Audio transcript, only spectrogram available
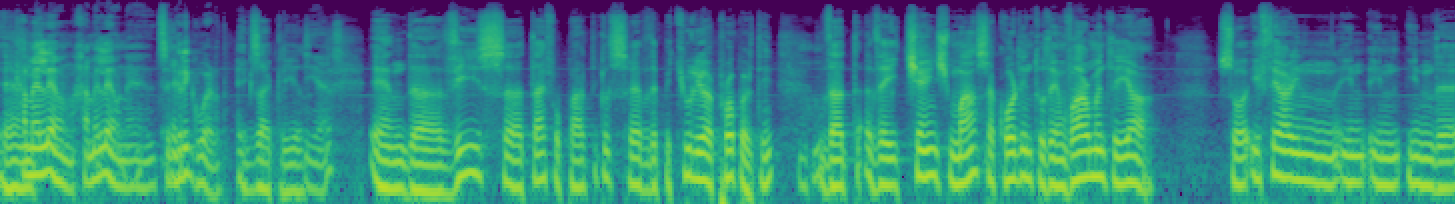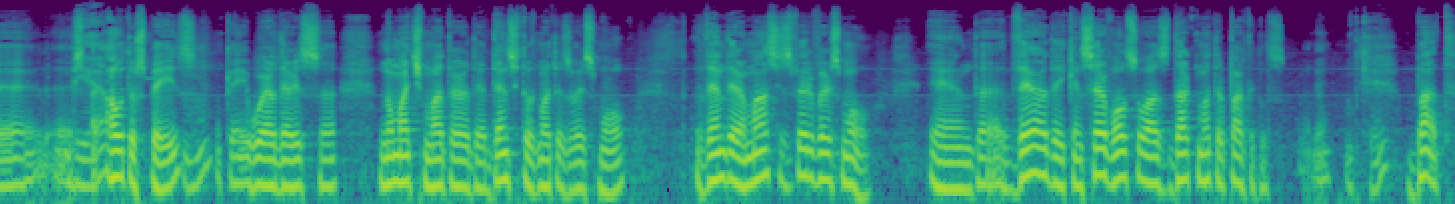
And- Chameleon, chameleon, uh, it's a Greek word. Exactly, yes. Yes. And uh, these uh, type of particles have the peculiar property Mhm. that they change mass according to the environment they are. So if they are in in in, in the, uh, The sp- outer space, Mhm. okay, where there is uh, not much matter, the density of matter is very small, then their mass is very very small, and uh, there they can serve also as dark matter particles. Okay? Okay. But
